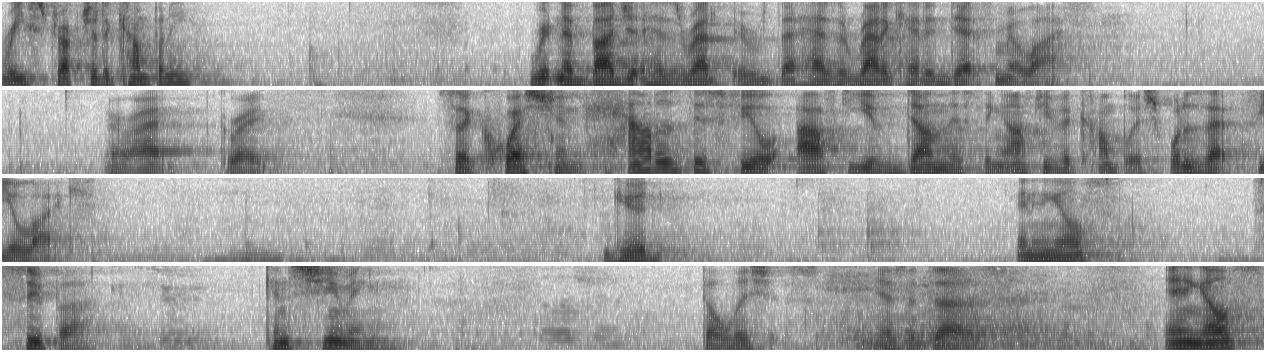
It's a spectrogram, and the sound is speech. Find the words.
Restructured a company? Written a budget has, that has eradicated debt from your life? All right, great. So, question How does this feel after you've done this thing, after you've accomplished? What does that feel like? Good? Anything else? Super. Consuming. Consuming. Delicious. Delicious. Yes, it does. Anything else?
